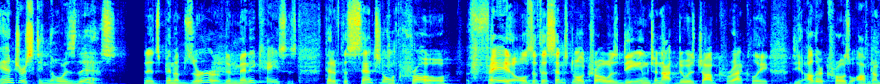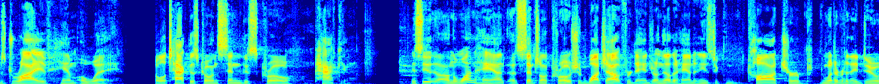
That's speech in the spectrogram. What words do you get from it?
interesting though is this it's been observed in many cases that if the sentinel crow fails, if the sentinel crow is deemed to not do his job correctly, the other crows will oftentimes drive him away. They'll attack this crow and send this crow packing. You see, on the one hand, a sentinel crow should watch out for danger. On the other hand, it needs to caw, chirp, whatever they do.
